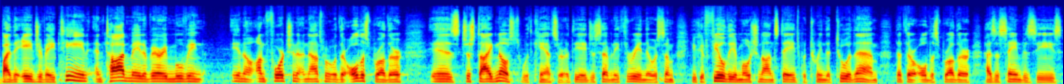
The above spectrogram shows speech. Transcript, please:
by the age of 18. And Todd made a very moving you know, unfortunate announcement with their oldest brother is just diagnosed with cancer at the age of 73. And there was some, you could feel the emotion on stage between the two of them that their oldest brother has the same disease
